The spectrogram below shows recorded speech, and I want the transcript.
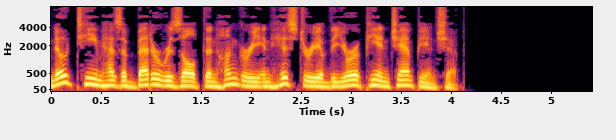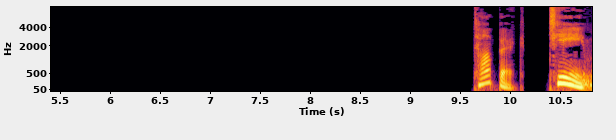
No team has a better result than Hungary in history of the European Championship. Team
